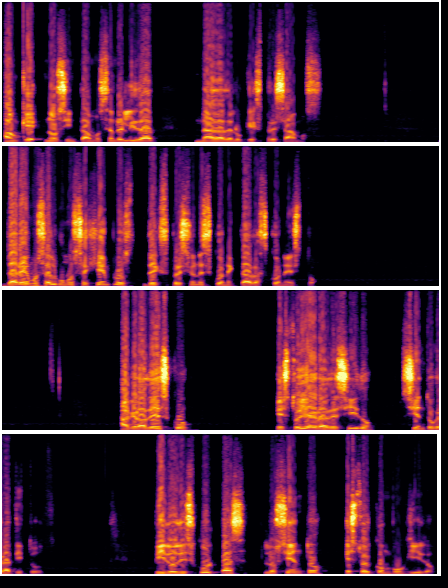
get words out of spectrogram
aunque no sintamos en realidad nada de lo que expresamos. Daremos algunos ejemplos de expresiones conectadas con esto. Agradezco, estoy agradecido, siento gratitud. pido disculpas, lo siento, estoy compungido.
